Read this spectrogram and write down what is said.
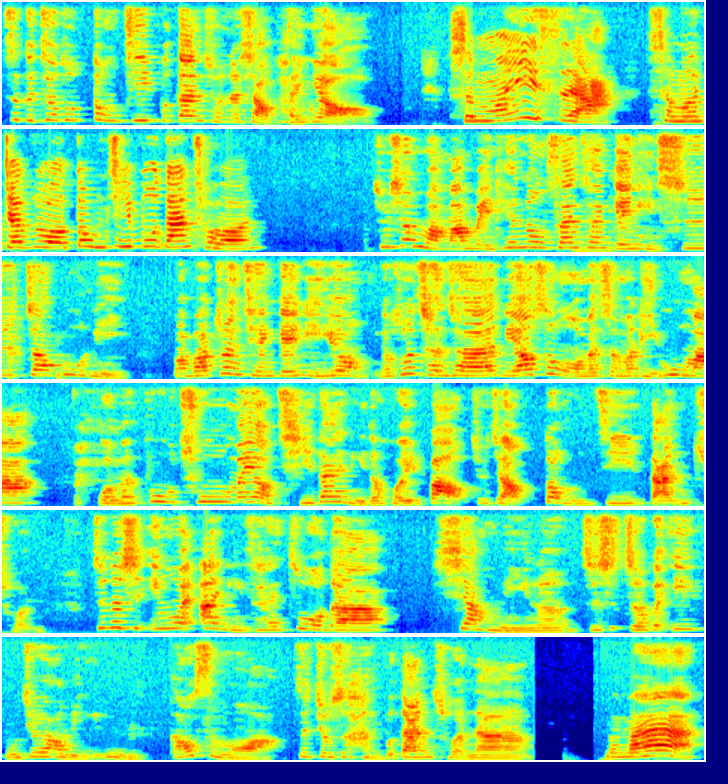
这个叫做动机不单纯的小朋友。什么意思啊？什么叫做动机不单纯？就像妈妈每天弄三餐给你吃，照顾你。爸爸赚钱给你用，有说晨晨，你要送我们什么礼物吗？我们付出没有期待你的回报，就叫动机单纯，真的是因为爱你才做的啊。像你呢，只是折个衣服就要礼物，搞什么啊？这就是很不单纯啊。妈妈，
